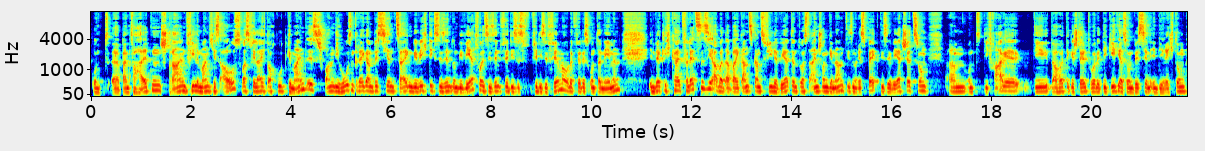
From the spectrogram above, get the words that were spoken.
Und äh, beim Verhalten strahlen viele manches aus, was vielleicht auch gut gemeint ist, spannen die Hosenträger ein bisschen, zeigen, wie wichtig sie sind und wie wertvoll sie sind für dieses, für diese Firma oder für das Unternehmen. In Wirklichkeit verletzen sie aber dabei ganz, ganz viele Werte. Und du hast einen schon genannt, diesen Respekt, diese Wertschätzung. Ähm, und die Frage, die da heute gestellt wurde, die geht ja so ein bisschen in die Richtung.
